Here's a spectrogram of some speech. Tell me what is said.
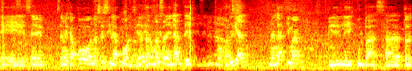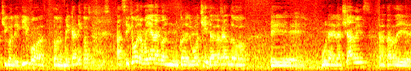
eh, se, me escapó, no sé si la pole, sino estar más adelante en el último parcial. Una lástima, pedirle disculpas a todos los chicos del equipo, a todos los mecánicos. Así que bueno, mañana con, con el Bochita alargando eh, una de las llaves, tratar de,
